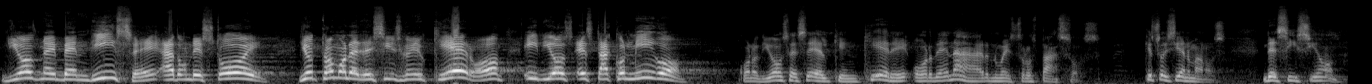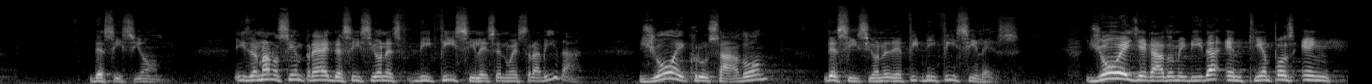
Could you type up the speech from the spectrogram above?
Dios me bendice a donde estoy. Yo tomo la decisión que yo quiero y Dios está conmigo. Cuando Dios es el quien quiere ordenar nuestros pasos. ¿Qué estoy diciendo, hermanos? Decisión. Decisión. Y hermanos, siempre hay decisiones difíciles en nuestra vida. Yo he cruzado decisiones difíciles. Yo he llegado en mi vida en tiempos en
